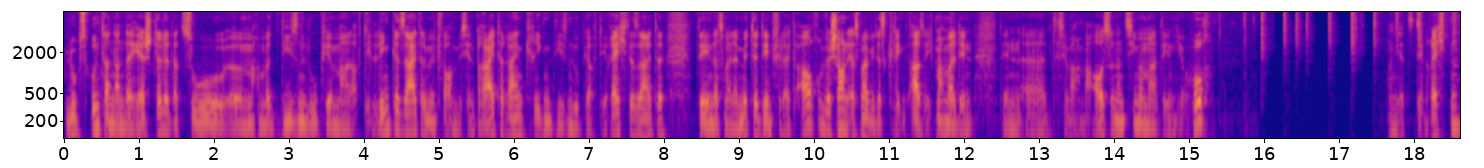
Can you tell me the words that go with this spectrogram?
Loops untereinander herstelle. Dazu äh, machen wir diesen Loop hier mal auf die linke Seite, damit wir auch ein bisschen Breite reinkriegen. Diesen Loop hier auf die rechte Seite, den lassen wir in der Mitte, den vielleicht auch und wir schauen erstmal, wie das klingt. Also ich mache mal den, den äh, das hier machen wir aus und dann ziehen wir mal den hier hoch. Und jetzt den rechten.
